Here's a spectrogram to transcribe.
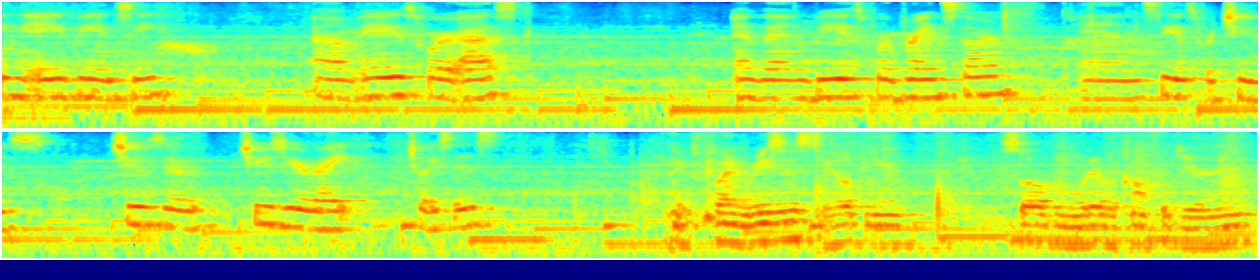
Using A, B, and C. Um, a is for ask, and then B is for brainstorm, and C is for choose. Choose the choose your right choices. Like to find reasons to help you solve whatever conflict you're in.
